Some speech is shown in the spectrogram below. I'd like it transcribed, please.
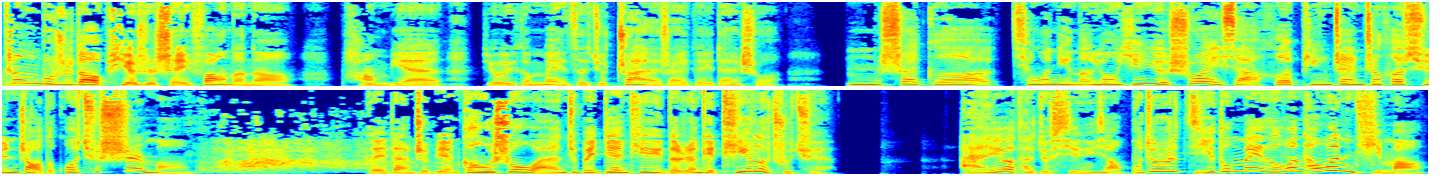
正不知道屁是谁放的呢，旁边有一个妹子就拽了拽给蛋说：“嗯，帅哥，请问你能用英语说一下和平、战争和寻找的过去式吗？”给蛋这边刚说完，就被电梯里的人给踢了出去。哎呦，他就心想，不就是嫉妒妹子问他问题吗？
